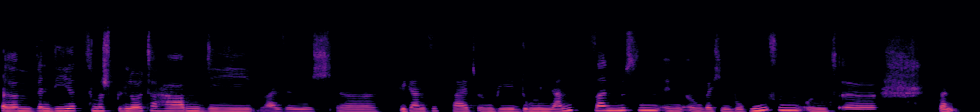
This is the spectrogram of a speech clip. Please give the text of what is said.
ähm, wenn die jetzt zum Beispiel Leute haben, die, weiß ich nicht, äh, die ganze Zeit irgendwie dominant sein müssen in irgendwelchen Berufen und äh, dann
